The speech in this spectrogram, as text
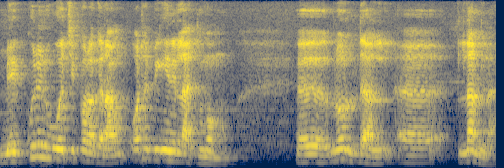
mais ku leen woo ci programme oto bi ngeen laaj loolu daal lan la.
